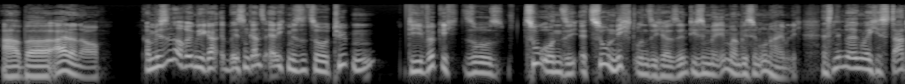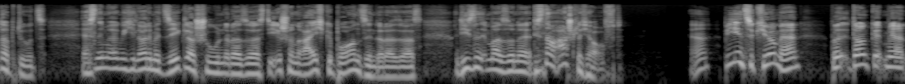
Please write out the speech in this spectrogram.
Aber I don't know. Und wir sind auch irgendwie, wir sind ganz ehrlich, wir sind so Typen, die wirklich so zu, unsicher, äh, zu nicht unsicher sind, die sind mir immer ein bisschen unheimlich. Das sind immer irgendwelche Startup-Dudes. Das sind immer irgendwelche Leute mit Seglerschuhen oder sowas, die eh schon reich geboren sind oder sowas. Und die sind immer so eine, die sind auch Arschlöcher oft. Ja? Be insecure, man. But don't get me,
